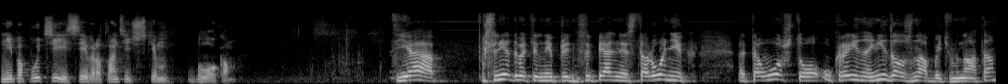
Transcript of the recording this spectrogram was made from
не по пути североатлантическим блоком. Я последовательный принципиальный сторонник того, что Украина не должна быть в НАТО.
